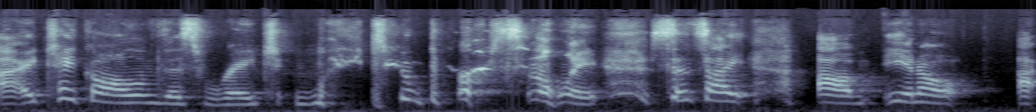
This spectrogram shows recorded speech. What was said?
I take all of this way too, way too personally. Since I, um, you know, I,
